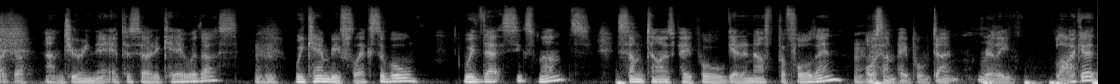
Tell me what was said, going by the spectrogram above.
Okay. um, during their episode of care with us. We can be flexible with that six months. Sometimes people get enough before then, or some people don't really like it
